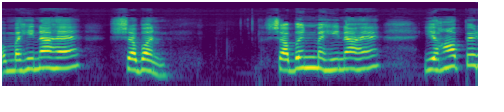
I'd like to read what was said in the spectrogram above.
और महीना है शबन। शबन महीना है। यहाँ पे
